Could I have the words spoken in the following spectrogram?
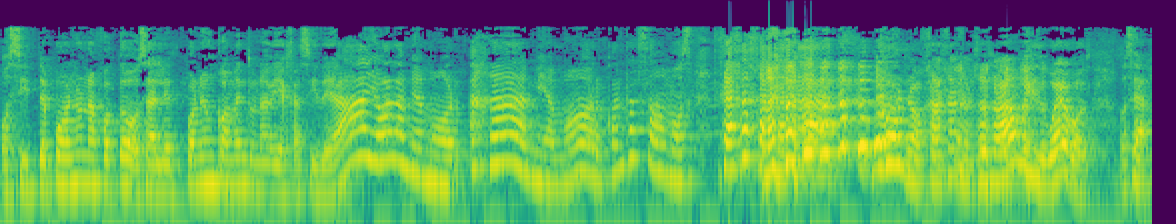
O si te pone una foto, o sea, le pone un comment una vieja así de, ay, hola, mi amor. Ajá, mi amor, ¿cuántas somos? Ja, ja, ja, ja, ja. No, no, ja, ja, ja, ja, ja, mis huevos. O sea,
